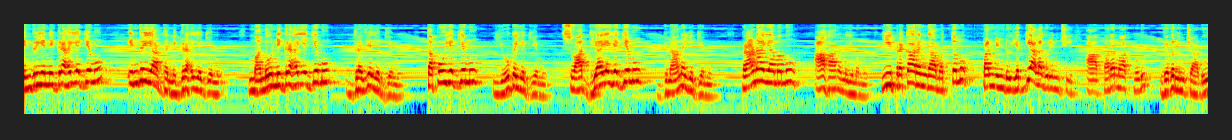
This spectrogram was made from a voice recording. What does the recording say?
ఇంద్రియ నిగ్రహ యజ్ఞము ఇంద్రియార్థ నిగ్రహ యజ్ఞము మనో నిగ్రహ యజ్ఞము ద్రవ్యయజ్ఞము తపోయజ్ఞము యోగ యజ్ఞము స్వాధ్యాయ యజ్ఞము జ్ఞానయజ్ఞము ప్రాణాయామము ఆహార నియమము ఈ ప్రకారంగా మొత్తము పన్నెండు యజ్ఞాల గురించి ఆ పరమాత్ముడు వివరించాడు.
